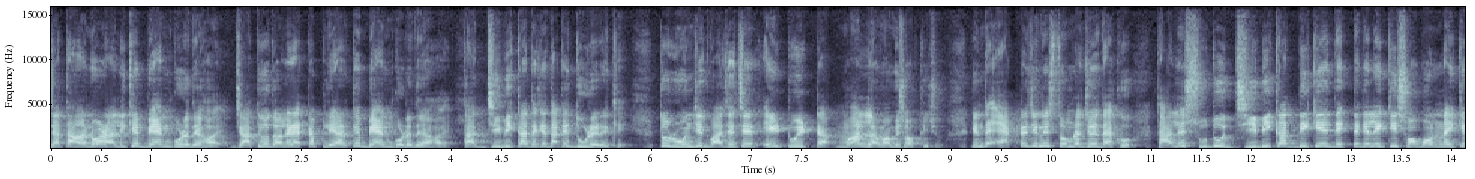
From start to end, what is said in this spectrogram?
যাতে আনোয়ার আলীকে ব্যান করে দেওয়া হয়। জাতীয় দলের একটা প্লেয়ারকে ব্যান করে দেওয়া হয়। তার জীবিকা থেকে তাকে দূরে রেখে। তো রঞ্জিত বাজাজের এই টুইটটা মানলাম আমি সব কিছু কিন্তু একটা জিনিস তোমরা যদি দেখো, তাহলে শুধু জীবিকার দিকে দেখতে গেলে কি সব অন্যায়কে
